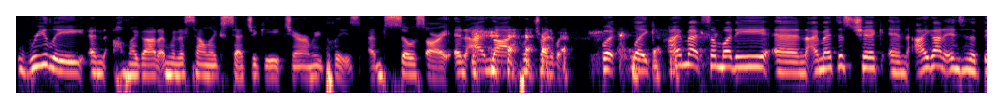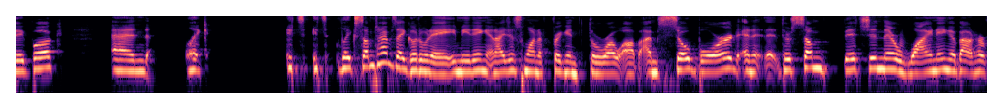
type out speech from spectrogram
really, and oh my God, I'm going to sound like such a geek, Jeremy, please. I'm so sorry. And I'm not trying to, but like I met somebody and I met this chick and I got into the big book and like, it's it's like sometimes I go to an AA meeting and I just want to friggin' throw up. I'm so bored, and it, there's some bitch in there whining about her,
